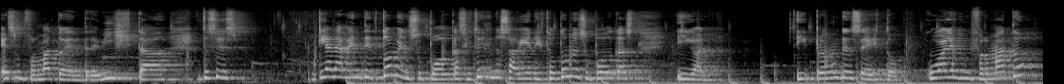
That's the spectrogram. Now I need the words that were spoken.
es un formato de entrevista. Entonces, claramente tomen su podcast, si ustedes no sabían esto, tomen su podcast y digan, y pregúntense esto, ¿cuál es mi formato?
